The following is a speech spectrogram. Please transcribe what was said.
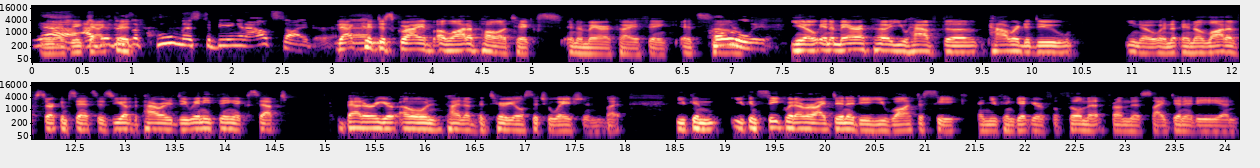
yeah I, mean, I I, there's could, a coolness to being an outsider that and... could describe a lot of politics in america i think. It's um, totally. um, you know in america you have the power to do you know in, in a lot of circumstances you have the power to do anything except better your own kind of material situation but you can you can seek whatever identity you want to seek and you can get your fulfillment from this identity. And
